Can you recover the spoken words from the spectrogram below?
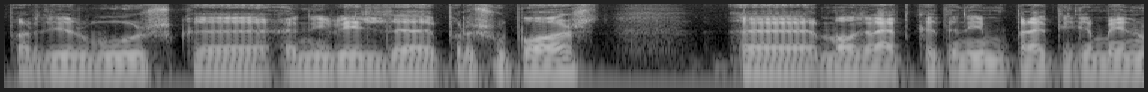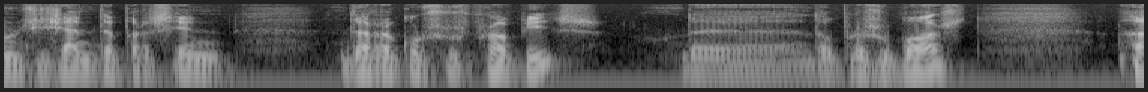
per dir-vos que a nivell de pressupost, eh, malgrat que tenim pràcticament un 60% de recursos propis de, del pressupost, eh,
